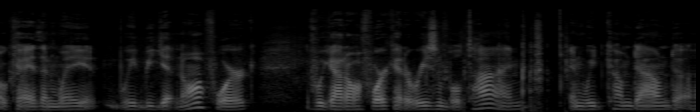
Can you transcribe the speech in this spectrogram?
Okay, then we we'd be getting off work. If we got off work at a reasonable time, and we'd come down to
